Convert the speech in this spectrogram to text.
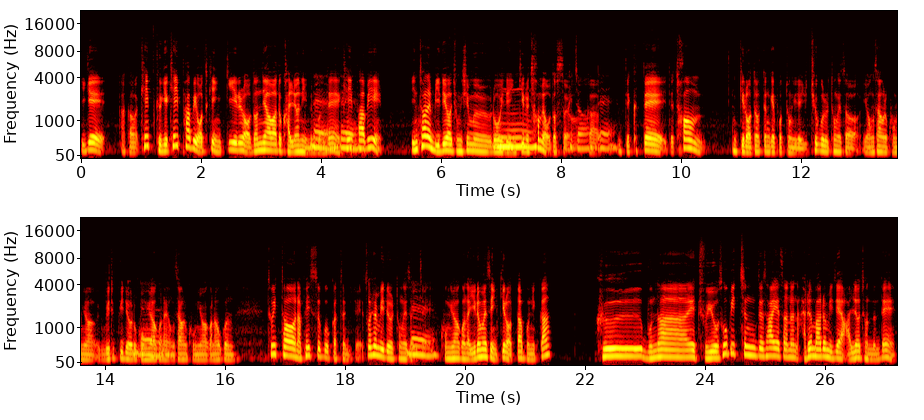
이게 아까 케이 그게 케이팝이 어떻게 인기를 얻었냐와도 관련이 있는 네, 건데 네. 케이팝이 인터넷 미디어 중심으로 음, 이제 인기를 처음에 얻었어요. 그죠, 그러니까 네. 이제 그때 이제 처음 인기를 얻었던 게 보통 이제 유튜브를 통해서 영상을 공유하 뮤직비디오를 네. 공유하거나 영상을 공유하거나 혹은 트위터나 페이스북 같은 이제 소셜 미디어를 통해서 네. 이제 공유하거나 이러면서 인기를 얻다 보니까 그 문화의 주요 소비층들 사이에서는 알음알음 이제 알려졌는데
